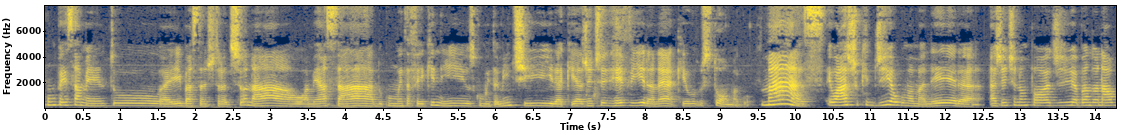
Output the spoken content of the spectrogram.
com um pensamento aí bastante tradicional, ameaçado, com muita fake news, com muita mentira, que a gente revira, né, aqui o estômago. Mas eu acho que de alguma maneira a gente não pode abandonar o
